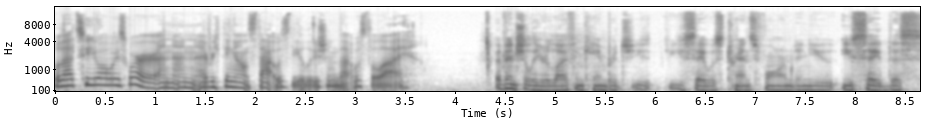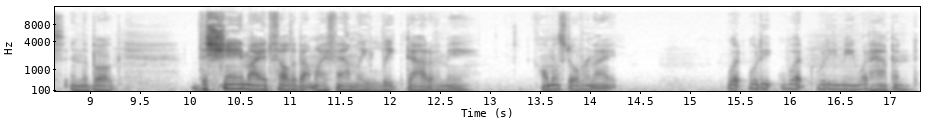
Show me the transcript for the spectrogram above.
well, that's who you always were, and, and everything else, that was the illusion, that was the lie. Eventually, your life in Cambridge, you, you say, was transformed, and you, you say this in the book the shame I had felt about my family leaked out of me almost overnight. What what do you, what what do you mean? What happened?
